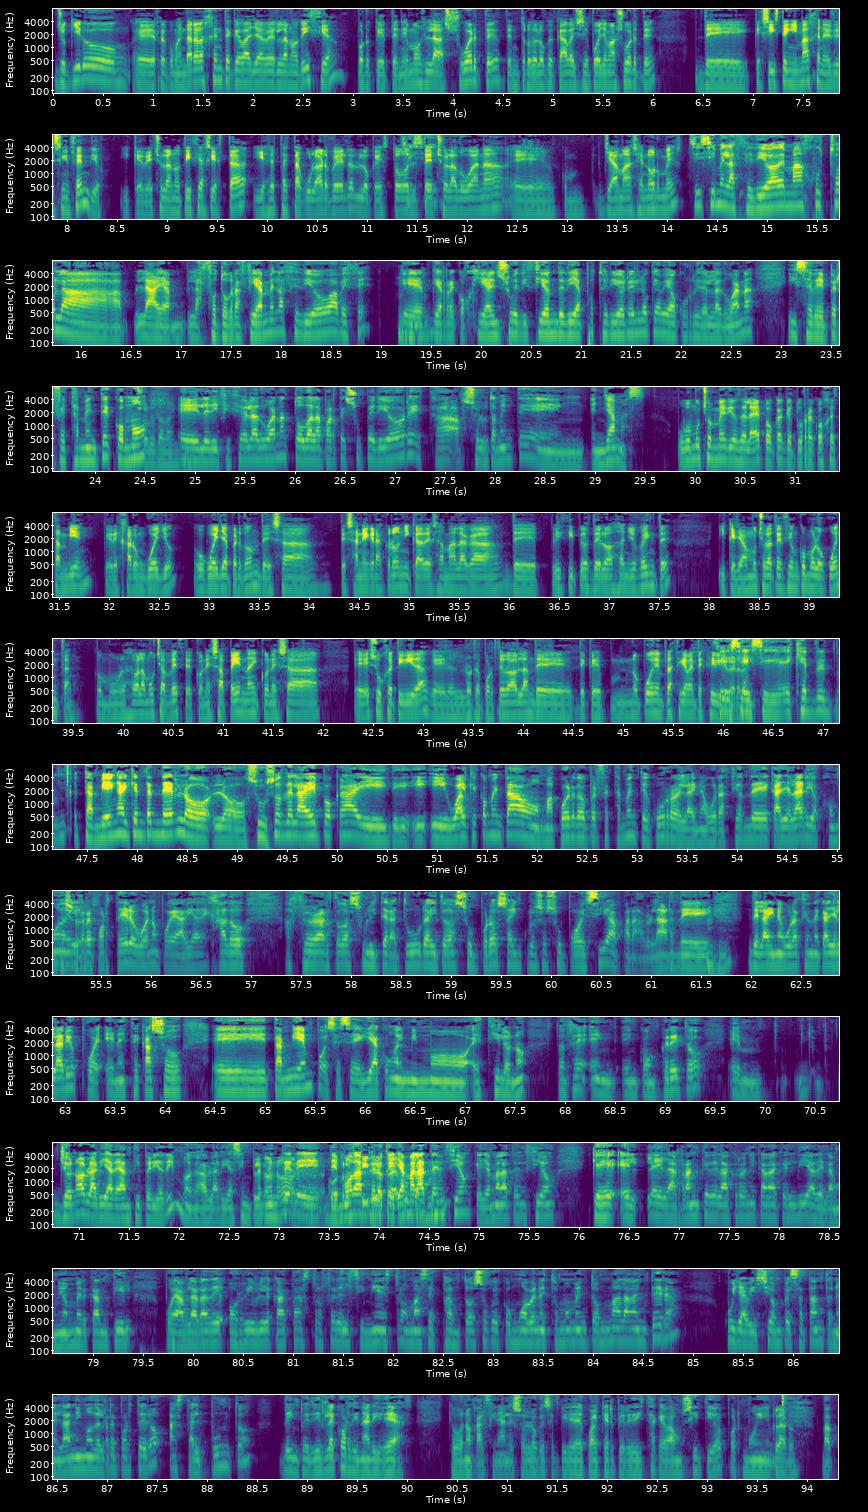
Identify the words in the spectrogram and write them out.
Yo quiero eh, recomendar a la gente que vaya a ver la noticia, porque tenemos la suerte, dentro de lo que cabe, si se puede llamar suerte, de que existen imágenes de ese incendio y que de hecho la noticia sí está y es espectacular ver lo que es todo el techo de la aduana eh, con llamas enormes. Sí, sí, me la cedió además justo la, la, la fotografía me la cedió ABC que, recogía en su edición de días posteriores lo que había ocurrido en la aduana. Y se ve perfectamente cómo el edificio de la aduana, toda la parte superior está absolutamente en, llamas. Hubo muchos medios de la época que tú recoges también, que dejaron huello, o huella, perdón, de esa, de esa negra crónica de esa Málaga de principios de los años 20 y que llama mucho la atención cómo lo cuentan, como se habla muchas veces, con esa pena y con esa eh, subjetividad, que los reporteros hablan de, que no pueden prácticamente escribir. Sí, sí, sí. Es que mm, también hay que entender los usos de la época y, igual que comentábamos, me acuerdo perfectamente, ocurro en la inauguración de Calle Larios, como el reportero, bueno, pues había dejado aflorar toda su literatura y toda su prosa, incluso su poesía, para hablar de, la inauguración de Calle Larios, pues en este caso eh, también pues se seguía con el mismo estilo, ¿no? Entonces, en, en concreto, em, yo no hablaría de antiperiodismo, hablaría simplemente de, de modas, pero que llama la atención, que llama la atención que el, el, arranque de la crónica de aquel día de la Unión Mercantil, pues hablara de horrible catástrofe del siniestro más espantoso que conmueve en estos momentos Málaga entera, cuya visión pesa tanto en el ánimo del reportero hasta el punto de impedirle coordinar ideas. Que bueno, que al final eso es lo que se pide de cualquier periodista que va a un sitio, por muy,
